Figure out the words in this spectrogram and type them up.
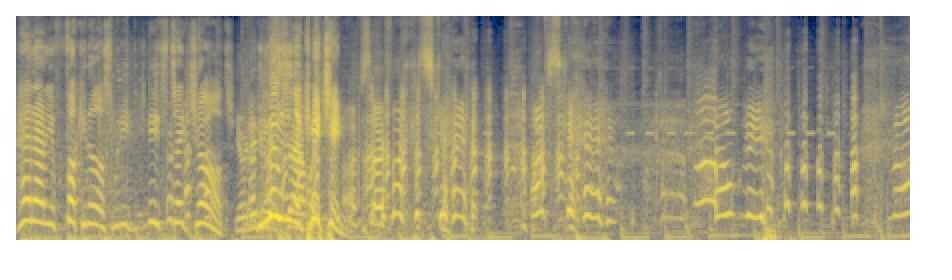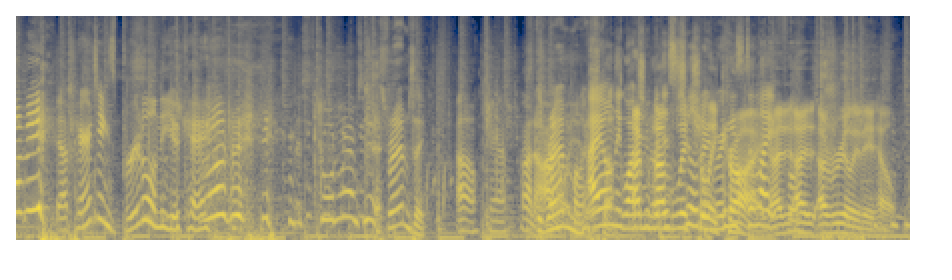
head out of your fucking ass. We need, you need to take charge. You're, You're losing the kitchen. I'm so fucking scared. I'm scared. Help me mommy. Yeah, parenting's brutal in the UK. This is Gordon Ramsay. It's Ramsay. Oh, yeah. Oh, the I I only watch I'm, him with I'm his children where he's delightful. I, I, I really need help.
